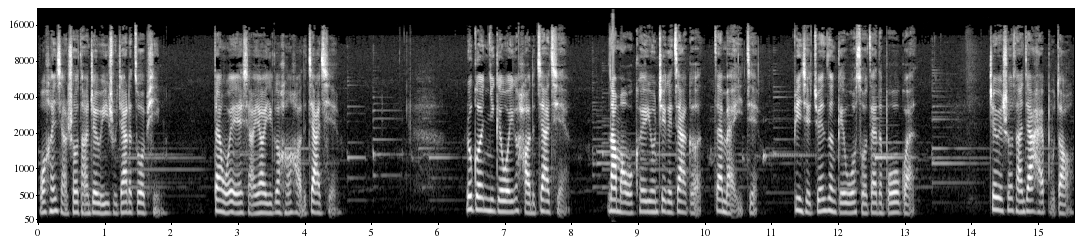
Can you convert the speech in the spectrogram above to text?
我很想收藏这位艺术家的作品，但我也想要一个很好的价钱。如果你给我一个好的价钱，那么我可以用这个价格再买一件，并且捐赠给我所在的博物馆。”这位收藏家还补道：“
